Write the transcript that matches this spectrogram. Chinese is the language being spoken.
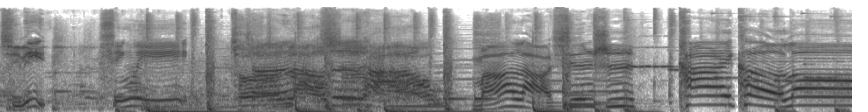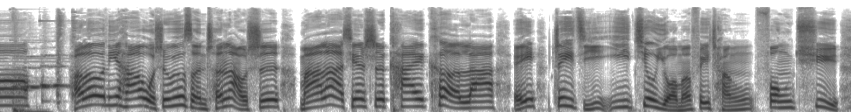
起立，行礼，陈老师好。麻辣鲜师开课喽！Hello，你好，我是 Wilson 陈老师，麻辣鲜师开课啦！诶，这一集依旧有我们非常风趣。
